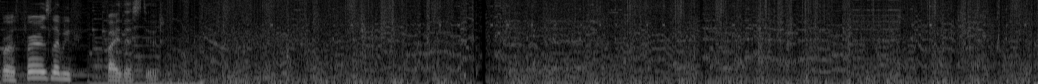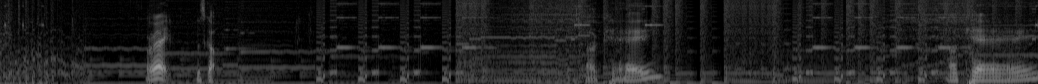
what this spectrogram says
But first, let me fight this dude. Alright, let's go. Okay. Okay.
